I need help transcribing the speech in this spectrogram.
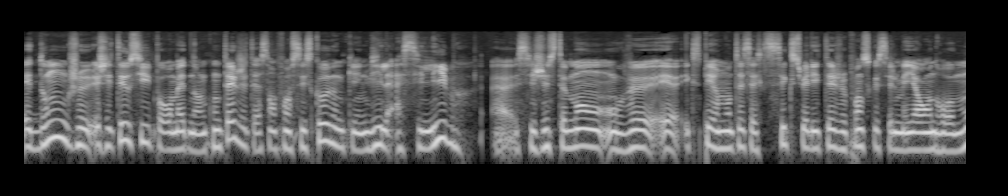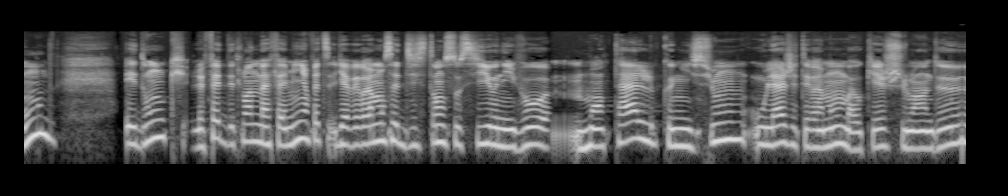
Et donc j'étais aussi, pour remettre dans le contexte, j'étais à San Francisco, donc qui est une ville assez libre. Euh, si justement on veut expérimenter cette sexualité, je pense que c'est le meilleur endroit au monde. Et donc, le fait d'être loin de ma famille, en fait, il y avait vraiment cette distance aussi au niveau mental, cognition, où là, j'étais vraiment, bah, ok, je suis loin d'eux.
